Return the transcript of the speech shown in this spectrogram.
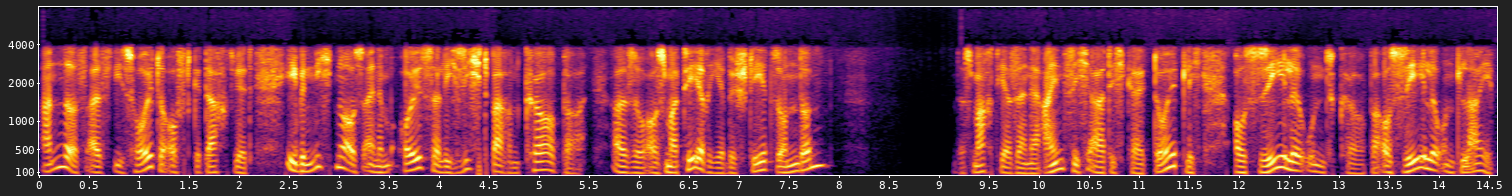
anders als dies heute oft gedacht wird, eben nicht nur aus einem äußerlich sichtbaren Körper, also aus Materie besteht, sondern, das macht ja seine Einzigartigkeit deutlich, aus Seele und Körper, aus Seele und Leib.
